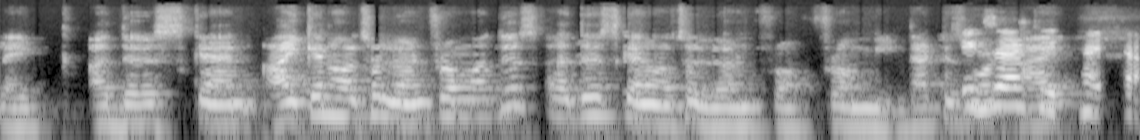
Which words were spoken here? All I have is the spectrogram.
like others can i can also learn from others others can also learn from from me. That is exactly. What i Yeah.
